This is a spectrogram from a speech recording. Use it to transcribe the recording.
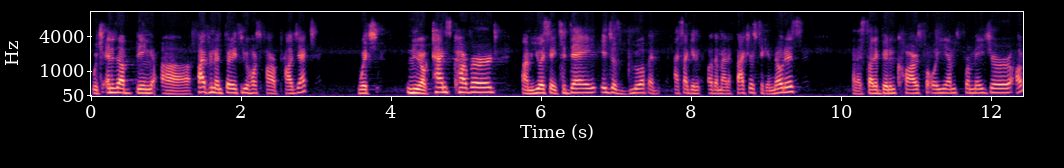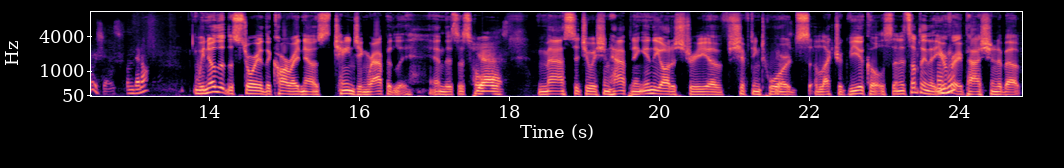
which ended up being a 533 horsepower project, which New York Times covered, um, USA Today. It just blew up, and I started getting other manufacturers taking notice, and I started building cars for OEMs for major auto shows from then on. We know that the story of the car right now is changing rapidly, and there's this whole yes. mass situation happening in the industry of shifting towards yes. electric vehicles, and it's something that you're mm-hmm. very passionate about.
